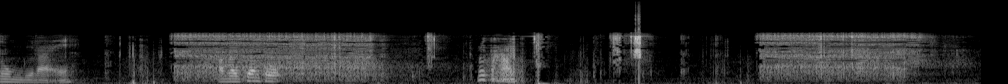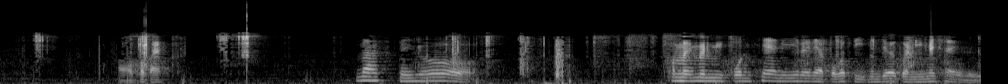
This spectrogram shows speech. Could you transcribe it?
นุ่มอยู่ไหน ทำอะไรเพื่อนกูไม่ตายอ๋อเข้าไปนาสเตโยทำไมมันมีคนแค่นี้เลยเนี่ย ปกติมันเยอะกว่านี้ไม่ใช่หรือ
